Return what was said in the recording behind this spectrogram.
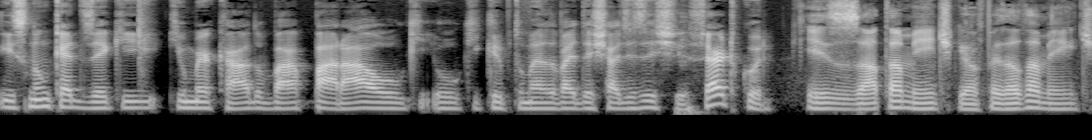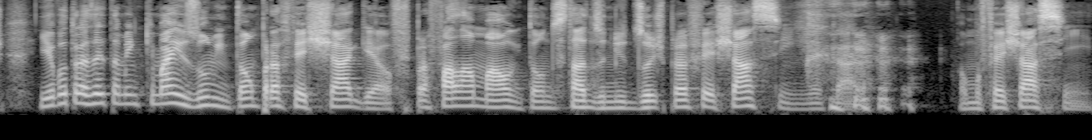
isso não quer dizer que, que o mercado vai parar ou que, ou que criptomoeda vai deixar de existir, certo, Curi? Exatamente, Guelph, exatamente. E eu vou trazer também aqui mais um, então, para fechar, Guelph, para falar mal, então, dos Estados Unidos hoje, para fechar assim, né, cara? Vamos fechar assim.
